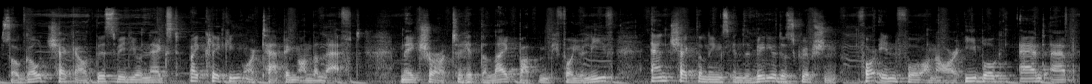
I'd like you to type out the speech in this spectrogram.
so go check out this video next by clicking or tapping on the left. Make sure to hit the like button before you leave and check the links in the video description for info on our ebook and app,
